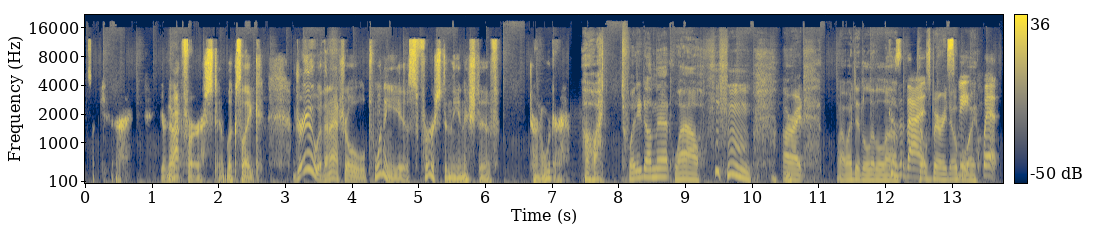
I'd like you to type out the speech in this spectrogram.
It's like you're you're not first. It looks like Drew with a natural twenty is first in the initiative. Turn order. Oh, I twitted on that. Wow. All right. Wow, I did a little uh, Because of that Pillsbury sweet Doughboy. quip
